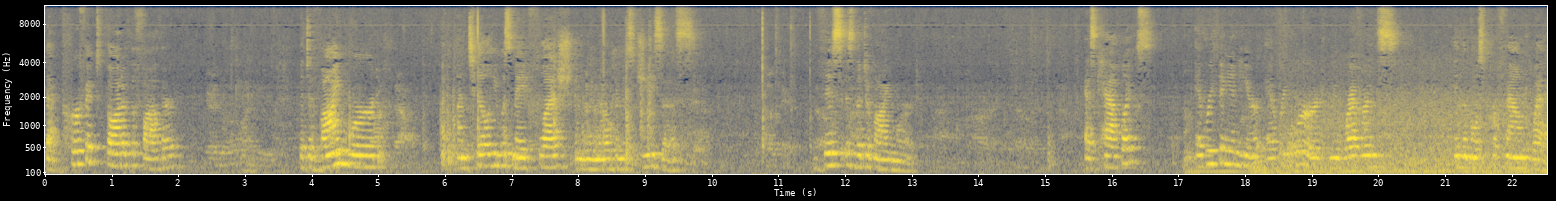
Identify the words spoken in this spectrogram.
that perfect thought of the Father, the divine word until he was made flesh and we know him as Jesus, this is the divine word. As Catholics, everything in here, every word, we reverence in the most profound way.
